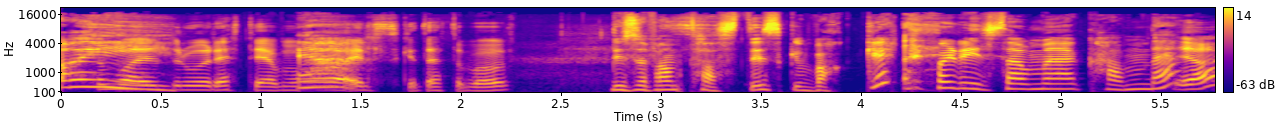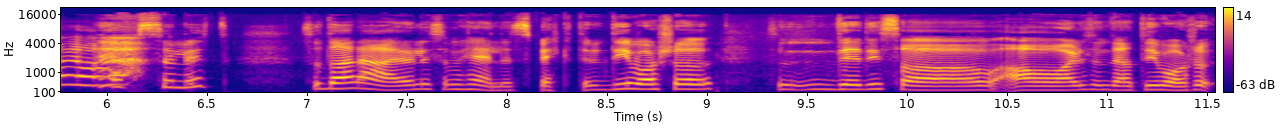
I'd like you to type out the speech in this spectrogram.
Som bare dro rett hjem og Ja. elsket etterpå. Du, så fantastisk vakkert for de som eh, kan det. Ja, ja, absolutt. Så der er jo liksom hele spekteret. De var så, så Det de sa, var liksom det at de var så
